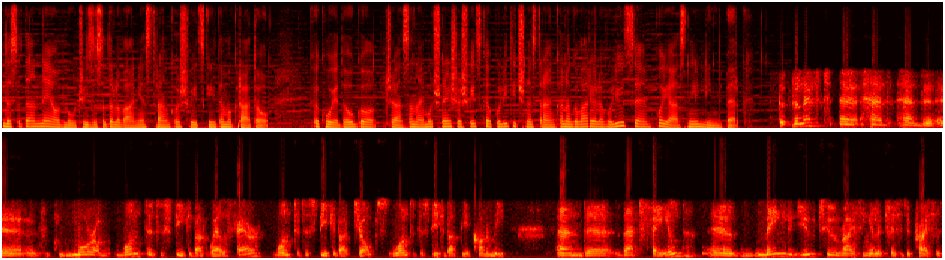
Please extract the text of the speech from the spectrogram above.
da se ta ne odloči za sodelovanje s stranko švedskih demokratov. Kako je dolgo časa najmočnejša švedska politična stranka nagovarjala voljivce, pojasni Lindberg. The, left uh, had had uh, more of wanted to speak about welfare, wanted to speak about jobs, wanted to speak about the economy, and uh, that failed uh, mainly due to rising electricity prices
